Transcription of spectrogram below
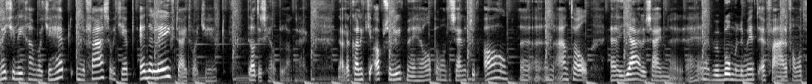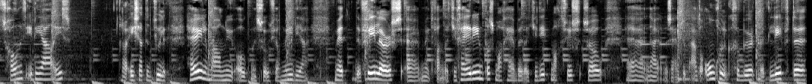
met je lichaam wat je hebt, in de fase wat je hebt en de leeftijd wat je hebt. Dat is heel belangrijk. Nou, daar kan ik je absoluut mee helpen, want er zijn natuurlijk al uh, een aantal uh, jaren zijn, uh, hebben bombardement ervaren van wat het schoonheidsideaal is. Nou is dat natuurlijk helemaal nu ook met social media. Met de fillers, uh, met van dat je geen rimpels mag hebben, dat je dit mag, zus, zo. Uh, nou, er zijn natuurlijk een aantal ongelukken gebeurd met liften,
